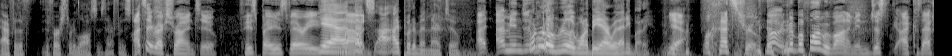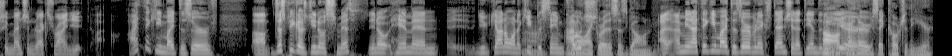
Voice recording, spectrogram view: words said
after the the first three losses there for the Steelers. I'd say Rex Ryan too. He's he's very Yeah, loud. that's I, I put him in there too. I I mean, Would really really want to be there with anybody. yeah. Well, that's true. well, I mean, before I move on, I mean, just because I actually mentioned Rex Ryan, you, I, I think he might deserve. Um, just because Geno Smith, you know him, and uh, you kind of want to keep Uh, the same coach. I don't like where this is going. I, I mean, I think he might deserve an extension at the end of Oh, the okay. I year. thought you were gonna say coach of the year.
